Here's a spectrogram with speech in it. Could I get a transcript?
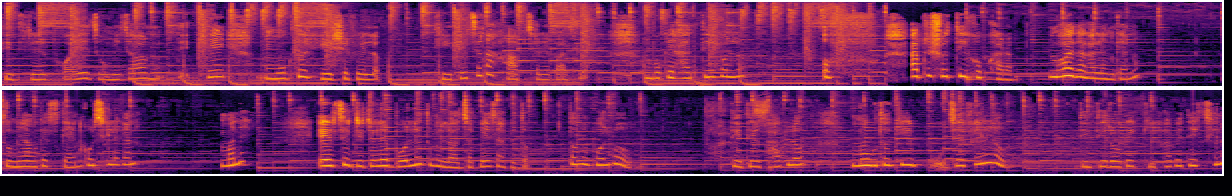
তিতিরের ভয়ে জমে যাওয়ার মুখ দেখে মুগ্ধ হেসে ফেলল। তিতির যেন হাফ ছেড়ে বাঁচল বুকে হাত দিয়ে বলল ওহ আপনি সত্যিই খুব খারাপ। ভয় দেখালেন কেন? তুমি আমাকে স্ক্যান করছিলে কেন? মানে এর চেয়ে ডিটেলে বললে তুমি লজ্জা পেয়ে যাবে তো। তবু বলব, তিতির ভাবলো, মুগ্ধ কি বুঝে ফেলল? তিতির ওকে কীভাবে দেখছিল?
